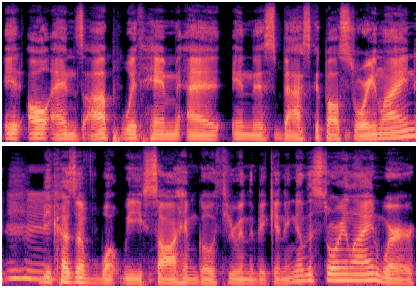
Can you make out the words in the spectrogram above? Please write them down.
it all ends up with him at, in this basketball storyline mm-hmm. because of what we saw him go through in the beginning of the storyline, where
